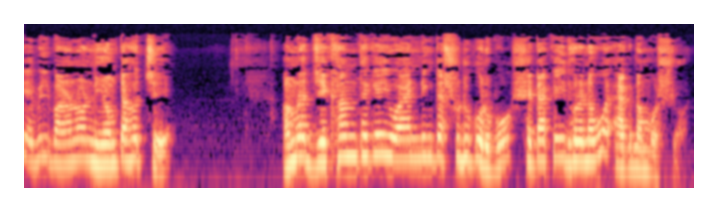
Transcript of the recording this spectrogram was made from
টেবিল বানানোর নিয়মটা হচ্ছে, আমরা যেখান থেকেই ওয়াইন্ডিংটা শুরু করব, সেটাকেই ধরে নেব এক নম্বর স্লট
